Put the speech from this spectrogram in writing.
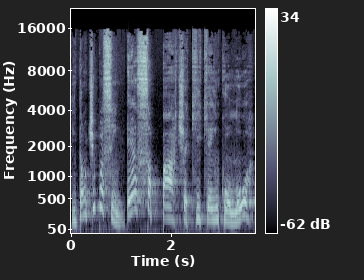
Então, tipo assim, essa parte aqui que é incolor,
